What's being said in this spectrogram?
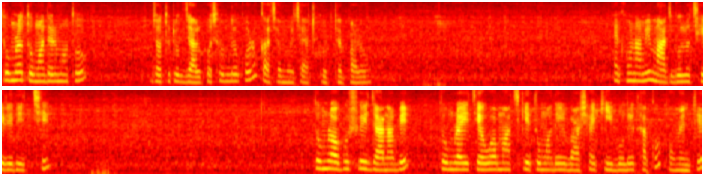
তোমরা তোমাদের মতো যতটুকু জাল পছন্দ করো কাঁচামরিচ অ্যাড করতে পারো। এখন আমি মাছগুলো ছেড়ে দিচ্ছি। তোমরা অবশ্যই জানাবে তোমরা এই চেওয়া মাছকে তোমাদের বাসায় কি বলে থাকো কমেন্টে।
